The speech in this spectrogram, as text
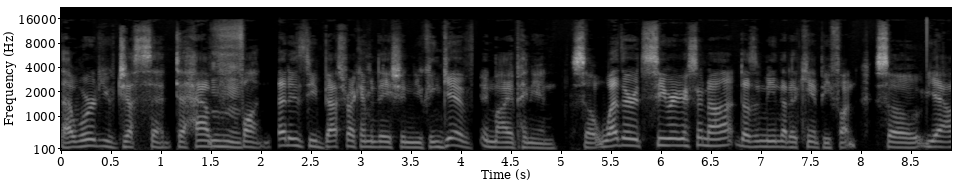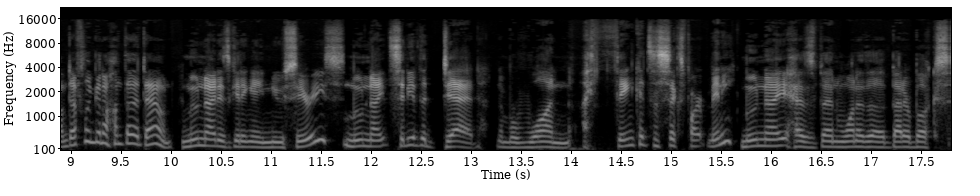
That word you just said, to have Mhm. fun. That is the best recommendation you can give, in my opinion. So whether it's serious or not doesn't mean that it can't be fun. So yeah, I'm definitely gonna hunt that down. Moon Knight is getting a new series. Moon Knight City of the Dead, number one. I think it's a six part mini. Moon Knight has been one of the better books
